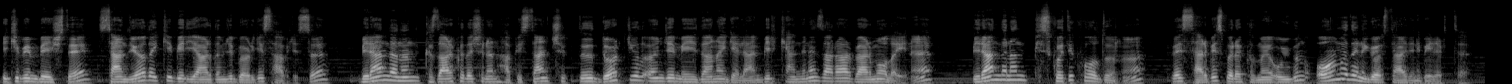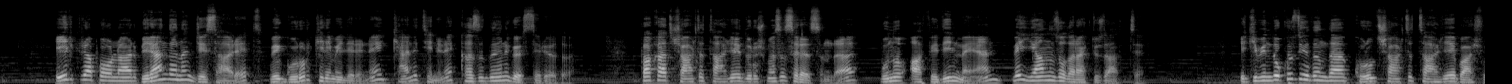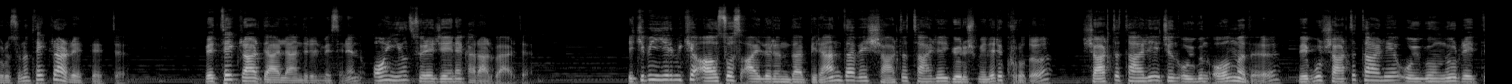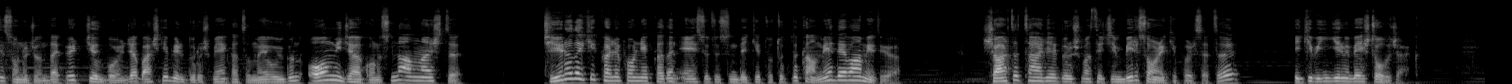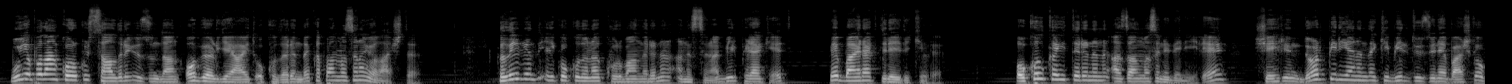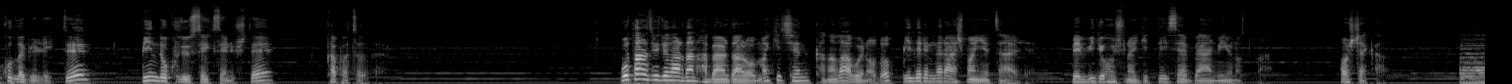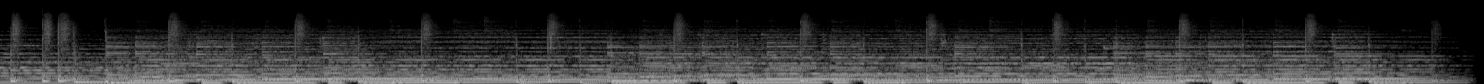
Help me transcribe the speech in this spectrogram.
2005'te San Diego'daki bir yardımcı bölge savcısı, Brenda'nın kız arkadaşının hapisten çıktığı 4 yıl önce meydana gelen bir kendine zarar verme olayını, Brenda'nın psikotik olduğunu ve serbest bırakılmaya uygun olmadığını gösterdiğini belirtti. İlk raporlar Brenda'nın cesaret ve gurur kelimelerini kendi tenine kazıdığını gösteriyordu. Fakat şartlı tahliye duruşması sırasında bunu affedilmeyen ve yalnız olarak düzeltti. 2009 yılında kurul şartlı tahliye başvurusunu tekrar reddetti ve tekrar değerlendirilmesinin 10 yıl süreceğine karar verdi. 2022 Ağustos aylarında Brenda ve şartlı tahliye görüşmeleri kurulu, şartlı tahliye için uygun olmadığı ve bu şartlı tahliye uygunluğu reddi sonucunda 3 yıl boyunca başka bir duruşmaya katılmaya uygun olmayacağı konusunda anlaştı. Chino'daki Kaliforniya Kadın Enstitüsü'ndeki tutuklu kalmaya devam ediyor. Şartlı tahliye duruşması için bir sonraki fırsatı 2025'te olacak. Bu yapılan korkunç saldırı yüzünden o bölgeye ait okulların da kapanmasına yol açtı. Cleveland İlkokulu'na kurbanlarının anısına bir plaket ve bayrak direği dikildi. Okul kayıtlarının azalması nedeniyle şehrin dört bir yanındaki bir düzine başka okulla birlikte 1983'te kapatıldı. Bu tarz videolardan haberdar olmak için kanala abone olup bildirimleri açman yeterli. Ve video hoşuna gittiyse beğenmeyi unutma. Hoşçakal.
